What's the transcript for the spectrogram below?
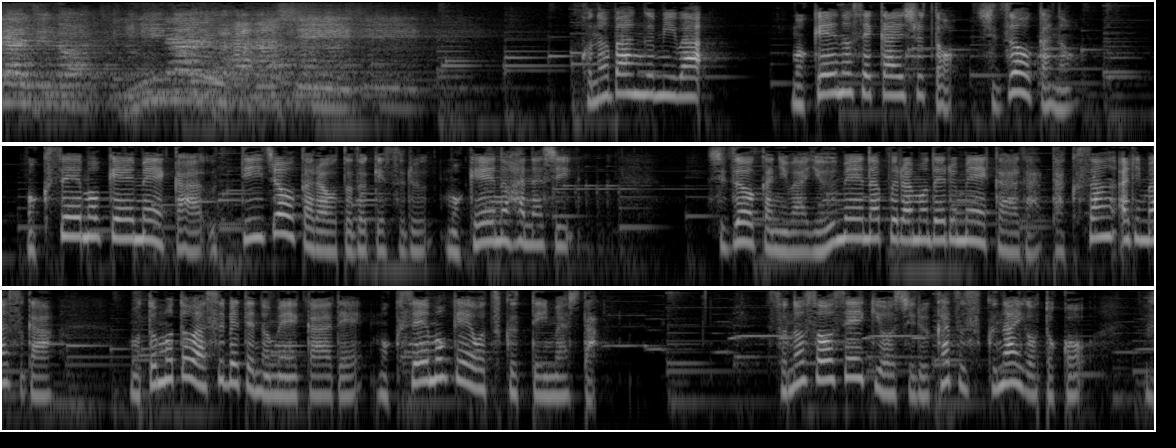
親父の気になる話この番組は模型の世界首都静岡の木製模型メーカーウッディ・ジョーからお届けする模型の話。静岡には有名なプラモデルメーカーがたくさんありますがもともとは全てのメーカーで木製模型を作っていました。その創世記を知る数少ない男ウッ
